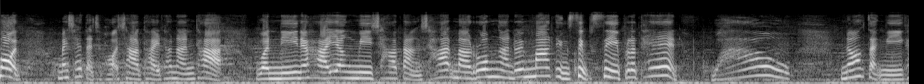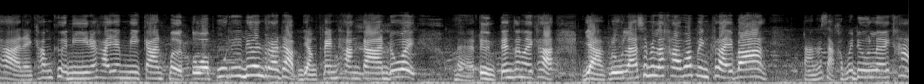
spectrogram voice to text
หมด ไม่ใช่แต่เฉพาะชาวไทยเท่านั้นค่ะ วันนี้นะคะยังมีชาวต่างชาติมาร่วมงานด้วยมากถึง 14 ประเทศ ว้าว นอกจากนี้ค่ะในค่ำคืนนี้นะคะ ยังมีการเปิดตัวผู้ที่เลื่อนระดับอย่างเป็นทางการด้วยแหมตื่นเต้นจังเลยค่ะ อยากรู้แล้วใช่ไหมล่ะคะว่าเป็นใครบ้าง ตามนักศึกษาเข้าไปดูเลยค่ะ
